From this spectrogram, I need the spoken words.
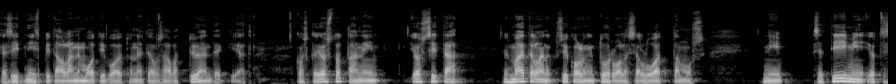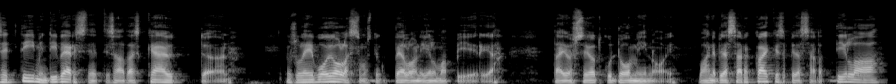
Ja sitten niissä pitää olla ne motivoituneet ja osaavat työntekijät. Koska jos, tota, niin, jos sitä, jos me ajatellaan niin psykologin turvallisuus ja luottamus, niin se tiimi, jotta se tiimin diversiteetti saataisiin käyttöön, niin sulla ei voi olla semmoista niin pelon ilmapiiriä, tai jos se jotkut dominoi, vaan ne pitäisi saada, kaikki se pitäisi saada tilaa,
